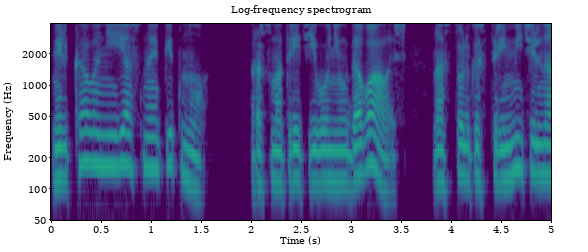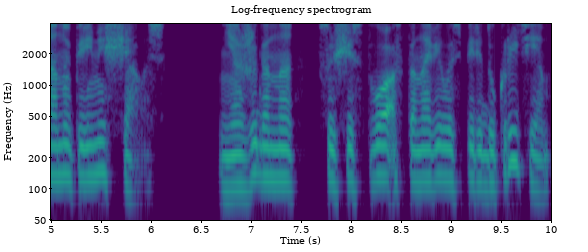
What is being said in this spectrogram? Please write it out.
мелькало неясное пятно. Рассмотреть его не удавалось, настолько стремительно оно перемещалось. Неожиданно существо остановилось перед укрытием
